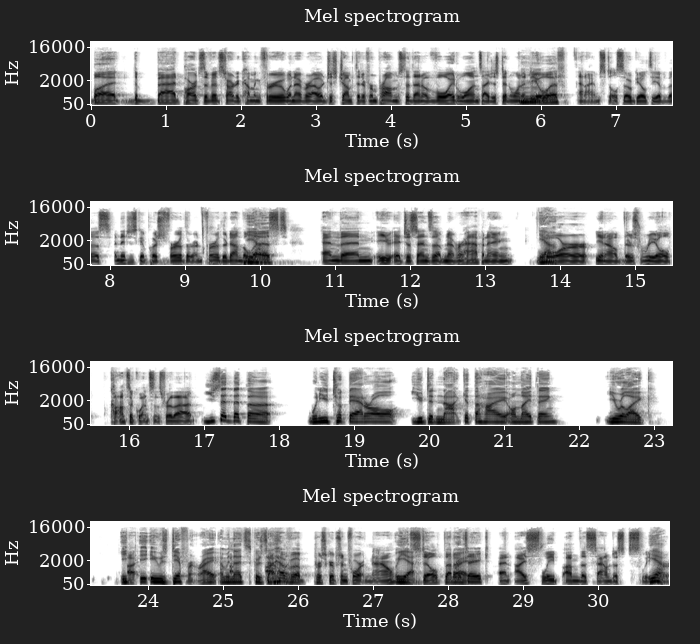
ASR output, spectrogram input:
But the bad parts of it started coming through whenever I would just jump to different problems to then avoid ones I just didn't want to Mhm. deal with. And I am still so guilty of this. And they just get pushed further and further down the list. And then it just ends up never happening. Yeah. Or, you know, there's real consequences for that. you said that the when you took the Adderall, you did not get the high all night thing. You were like, it, I- it, was different, right? I mean, that's because I have a prescription for it now. Yeah. Still that Right. I take. And I sleep. I'm the soundest sleeper. Yeah.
